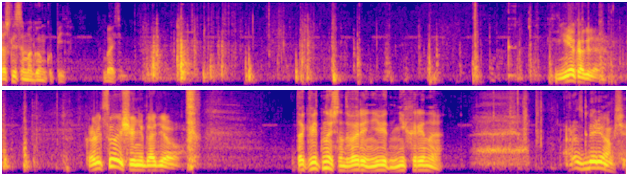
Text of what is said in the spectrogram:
Пошли самогон купить, бать. Некогда. Крыльцо еще не доделал. Так ведь ночь на дворе не видно ни хрена. Разберемся.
